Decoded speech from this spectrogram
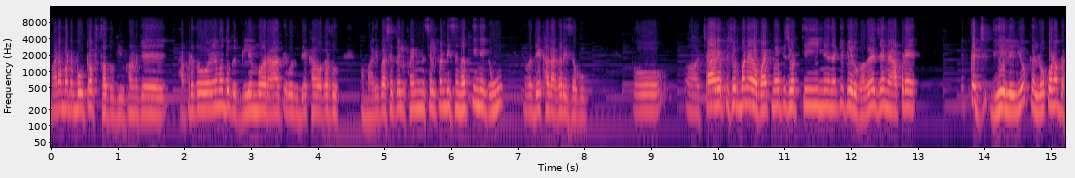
મારા માટે બહુ ટફ થતું ગયું કારણ કે આપણે તો એમ હતું કે ગ્લેમર આ તે બધું દેખાવા કરતું પણ મારી પાસે તો ફાઇનાન્શિયલ કન્ડિશન હતી નહીં કે હું એવા દેખાડા કરી શકું. તો ચાર એપિસોડ બનાવ્યા, પાંચમા એપિસોડથી મેં નક્કી કર્યું કે હવે છે ને આપણે એક જ ધ્યેય લઈ લ્યો કે લોકોને આપણે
